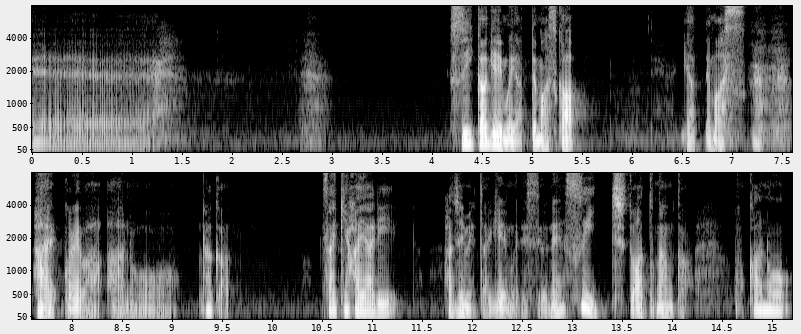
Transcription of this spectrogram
えー、スイカゲームやってますか？やってます。はい。これはあのなんか最近流行り始めたゲームですよね。スイッチとあとなんか他の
